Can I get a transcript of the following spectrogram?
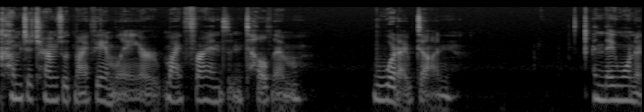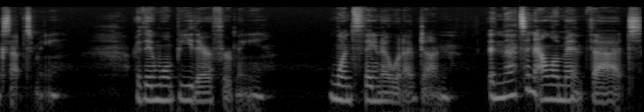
come to terms with my family or my friends and tell them what I've done. And they won't accept me or they won't be there for me once they know what I've done. And that's an element that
